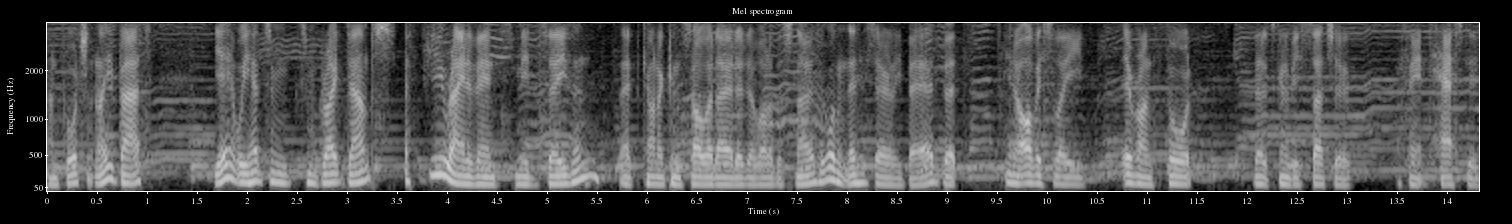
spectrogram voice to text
unfortunately. But yeah, we had some some great dumps, a few rain events mid-season that kind of consolidated a lot of the snow. So it wasn't necessarily bad, but you know, obviously everyone thought that it's going to be such a, a fantastic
